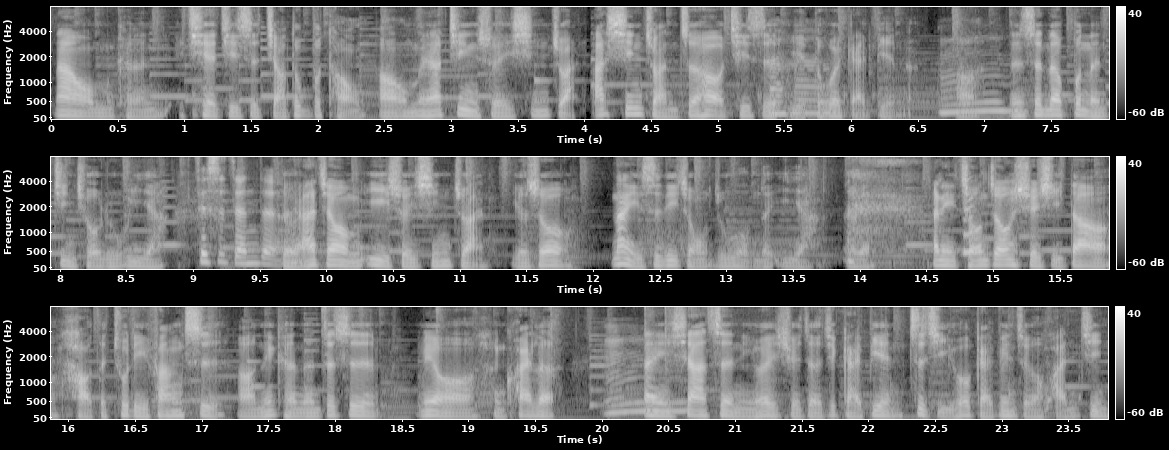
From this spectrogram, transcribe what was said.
那我们可能一切其实角度不同啊，我们要境随心转啊，心转之后其实也都会改变了啊。人生都不能尽求如意啊，这是真的。对，啊，叫我们意随心转，有时候那也是一种如我们的意啊，对不对？那你从中学习到好的处理方式啊，你可能这是没有很快乐，嗯，那你下次你会学着去改变自己或改变整个环境。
